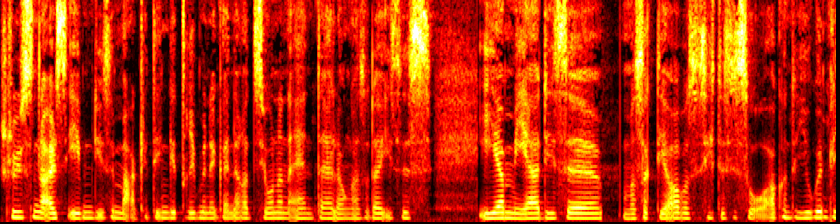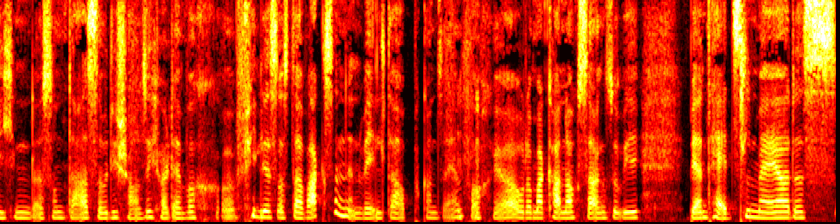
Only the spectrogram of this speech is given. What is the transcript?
Schlüssen als eben diese marketinggetriebene Generationeneinteilung. Also da ist es eher mehr diese, man sagt ja, was ist ich, das ist so arg und die Jugendlichen das und das, aber die schauen sich halt einfach äh, vieles aus der Erwachsenenwelt ab, ganz einfach, ja. Oder man kann auch sagen, so wie Bernd Heitzelmeier das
